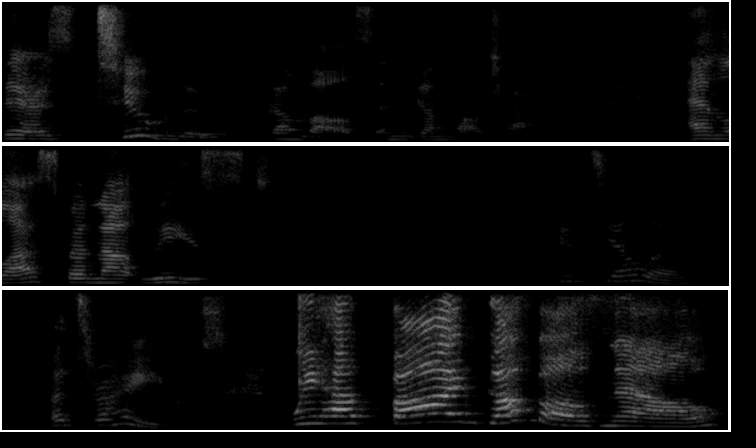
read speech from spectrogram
There's two blue gumballs in the gumball jar. And last but not least, it's yellow. That's right. We have five gumballs now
